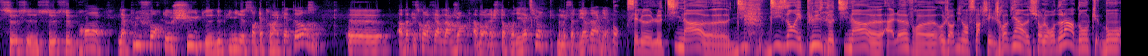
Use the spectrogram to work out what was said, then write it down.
se, se, se, se prend la plus forte chute depuis 1994, euh, ah bah qu'est-ce qu'on va faire de l'argent? Ah bah on achète encore des actions. Non mais ça devient dingue. Bon, c'est le, le, TINA, euh, 10, ans et plus de TINA euh, à l'œuvre euh, aujourd'hui dans ce marché. Je reviens euh, sur l'euro-dollar. Donc bon,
